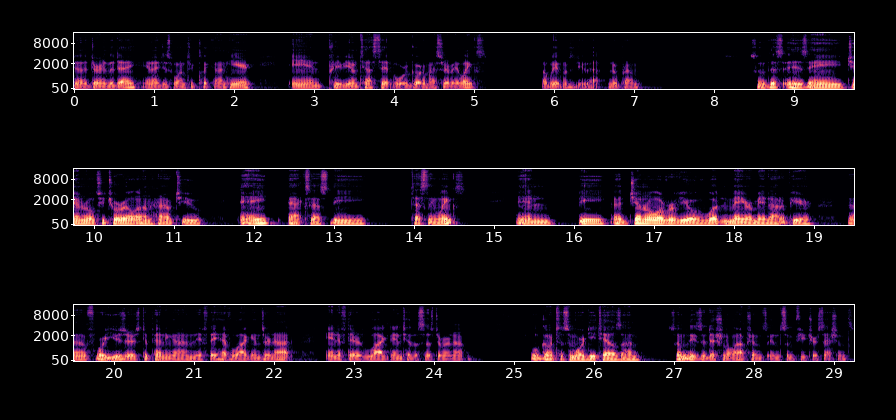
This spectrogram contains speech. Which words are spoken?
uh, during the day, and I just want to click on here and preview and test it, or go to my survey links. I'll be able to do that, no problem. So this is a general tutorial on how to A, access the testing links, and B, a general overview of what may or may not appear uh, for users depending on if they have logins or not, and if they're logged into the system or not. We'll go into some more details on some of these additional options in some future sessions.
